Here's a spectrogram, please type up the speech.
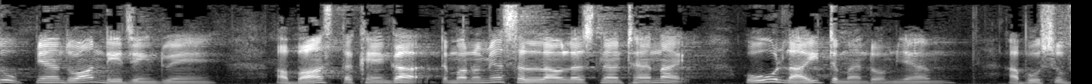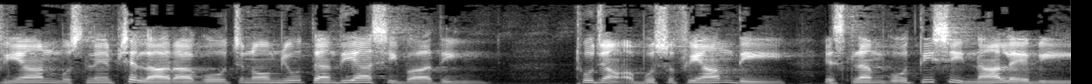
သို့ပြန်သွားနေချိန်တွင်အဘတ်တခင်ကတမန်တော်မြတ်ဆလလောလဟ်အလัยဟ်ထံ၌အိုလိုက်တမန်တော်မြတ်အဘူဆူဖီယန်မွတ်စလင်ဖြစ်လာတာကိုကျွန်တော်မျိုးတန်တရားရှိပါသည် ထို့ကြောင့်အဘူဆူဖီယန်သည် အစ္စလာမ်ကိုသိရှိနားလည်ပြီး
